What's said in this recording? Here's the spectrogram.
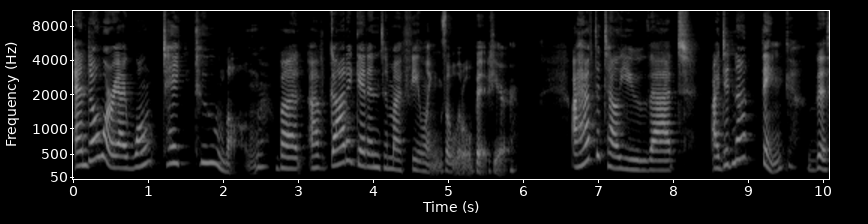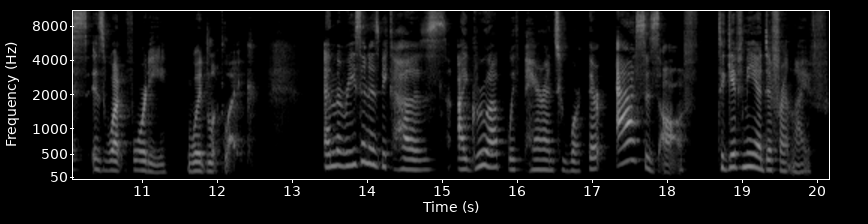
And don't worry, I won't take too long, but I've got to get into my feelings a little bit here. I have to tell you that I did not think this is what 40 would look like. And the reason is because I grew up with parents who worked their asses off to give me a different life,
